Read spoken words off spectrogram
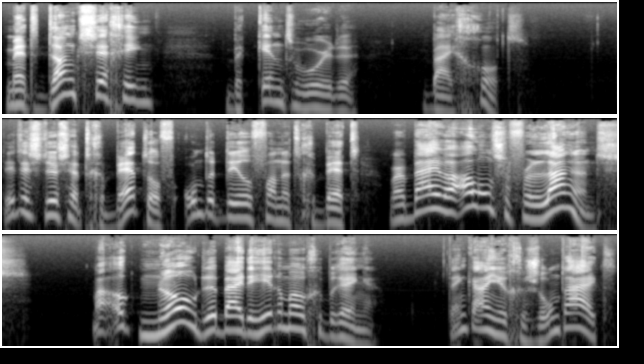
met dankzegging bekend worden bij God. Dit is dus het gebed of onderdeel van het gebed waarbij we al onze verlangens, maar ook noden bij de Heer mogen brengen. Denk aan je gezondheid.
